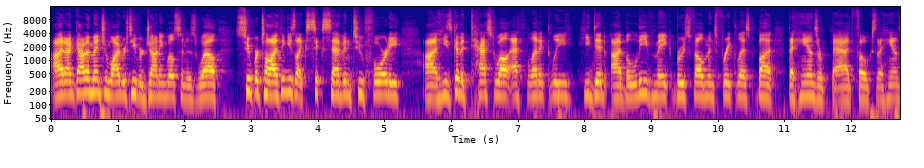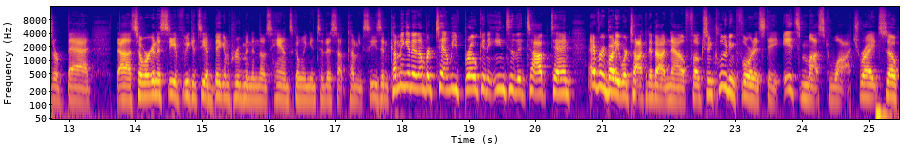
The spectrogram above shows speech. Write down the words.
And I got to mention wide receiver Johnny Wilson as well. Super tall. I think he's like 6'7, 240. Uh, he's going to test well athletically. He did, I believe, make Bruce Feldman's freak list, but the hands are bad, folks. The hands are bad. Uh, so we're going to see if we can see a big improvement in those hands going into this upcoming season. Coming in at number 10, we've broken into the top 10. Everybody we're talking about now, folks, including Florida State, it's must watch, right? So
